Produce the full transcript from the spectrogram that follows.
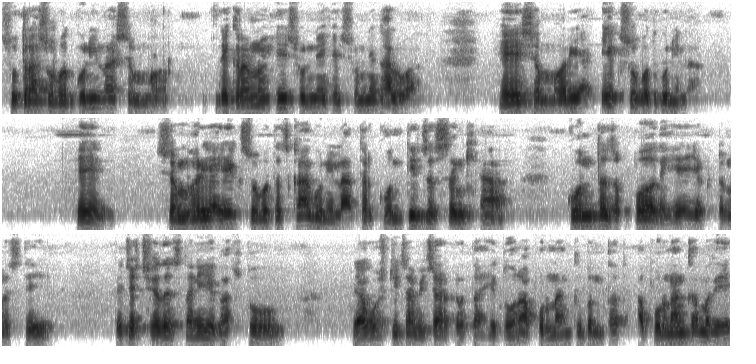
सूत्रासोबत गुणीला शंभर. लेकरांनो हे शून्य हे शून्य घालवा. हे शंभर या एक सोबत गुणीला. हे शंभर या एक सोबतच का गुणीला? तर कोणतीच संख्या कोणतंच पद हे एकटं नसते. त्याच्या छेदस्थानी एक असतो. या गोष्टीचा विचार करता हे दोन अपूर्णांक बनतात. अपूर्णांकामध्ये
